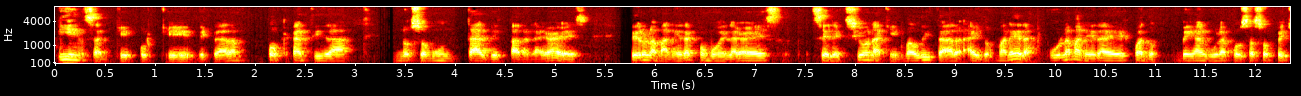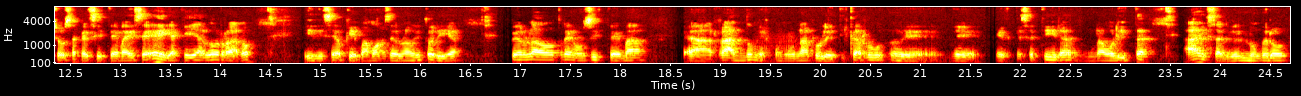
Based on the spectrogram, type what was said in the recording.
piensan que porque declaran poca cantidad no son un target para el IRS, pero la manera como el IRS selecciona a quién va a auditar hay dos maneras. Una manera es cuando ven alguna cosa sospechosa que el sistema dice, hey, aquí hay algo raro, y dice, ok, vamos a hacer una auditoría, pero la otra es un sistema random, es como una ruletica de, que se tira, una bolita, ahí salió el número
